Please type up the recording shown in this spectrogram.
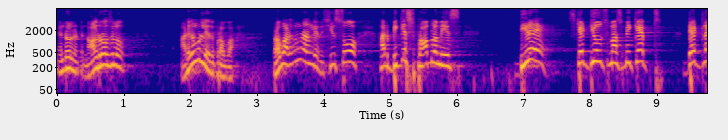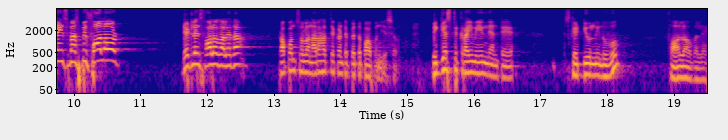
ఎన్ని రోజులు అంటే నాలుగు రోజులు. అడగడం కూడా లేదు ప్రభా. ప్రభు అడగడం కూడా అడగలేదు. She so her biggest problem is delay schedules must be kept deadlines must be followed deadlines follow కాలేదా? ప్రపంచంలో నరహత్య కంటే పెద్ద పాపం చేశావు. బిగ్గెస్ట్ క్రైమ్ ఏంది అంటే స్కెడ్యూల్ని నువ్వు ఫాలో అవ్వలే.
